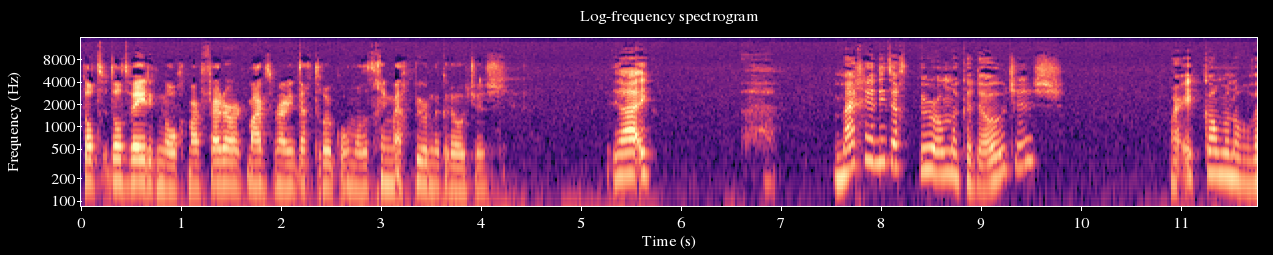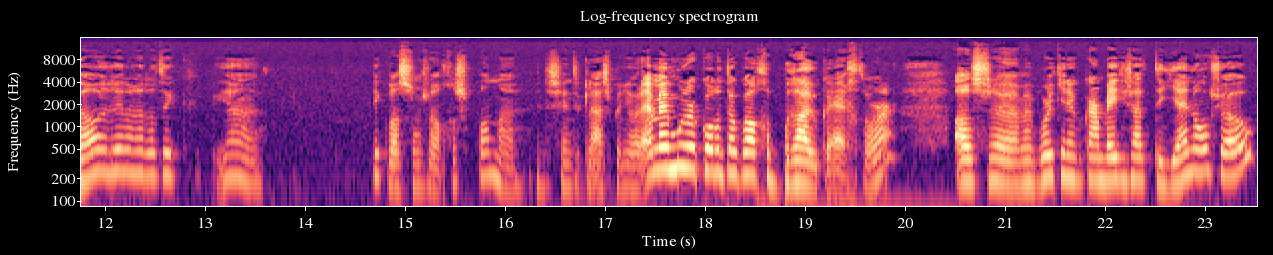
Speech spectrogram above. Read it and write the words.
dat, dat weet ik nog. Maar verder ik maakte me daar niet echt druk om. Want het ging me echt puur om de cadeautjes. Ja, ik... Mij ging het niet echt puur om de cadeautjes. Maar ik kan me nog wel herinneren dat ik... Ja... Ik was soms wel gespannen in de Sinterklaasperiode. En mijn moeder kon het ook wel gebruiken, echt hoor. Als eh, mijn broertje en ik elkaar een beetje zaten te jennen of zo.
